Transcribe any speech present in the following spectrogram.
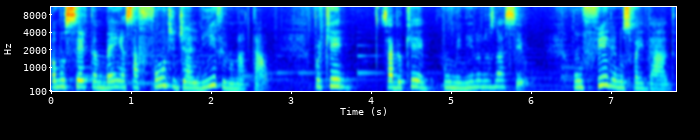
Vamos ser também essa fonte de alívio no Natal. Porque, sabe o que? Um menino nos nasceu, um filho nos foi dado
